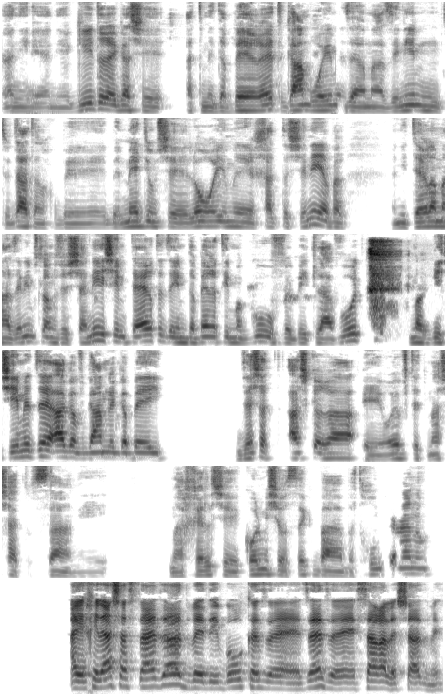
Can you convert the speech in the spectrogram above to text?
אני, אני אגיד רגע שאת מדברת, גם רואים את זה המאזינים, את יודעת, אנחנו במדיום שלא רואים אחד את השני, אבל אני אתאר למאזינים שלנו ששני, שהיא מתארת את זה, היא מדברת עם הגוף ובהתלהבות, מרגישים את זה. אגב, גם לגבי זה שאת אשכרה אה, אוהבת את מה שאת עושה, אני מאחל שכל מי שעוסק בתחום שלנו... היחידה שעשתה את זה עוד בדיבור כזה, זה, זה שרה לשדמי,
